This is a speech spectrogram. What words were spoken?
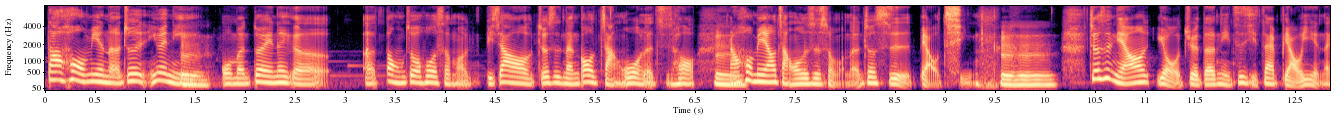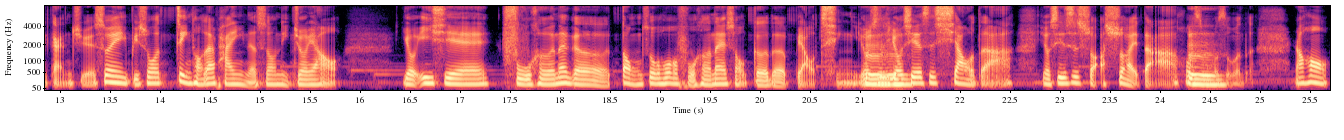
到后面呢，就是因为你、嗯、我们对那个呃动作或什么比较就是能够掌握了之后，嗯、然后后面要掌握的是什么呢？就是表情。嗯哼，就是你要有觉得你自己在表演的感觉。所以，比如说镜头在拍你的时候，你就要。有一些符合那个动作或符合那首歌的表情，有时有些是笑的啊，有些是耍帅的啊，或什么什么的。然后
